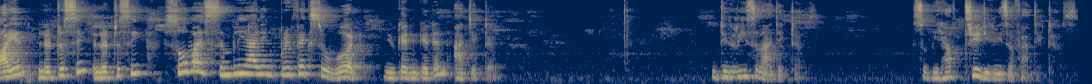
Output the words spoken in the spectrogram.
IN, literacy, illiteracy. So by simply adding prefix to word, you can get an adjective degrees of adjectives. So we have three degrees of adjectives.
